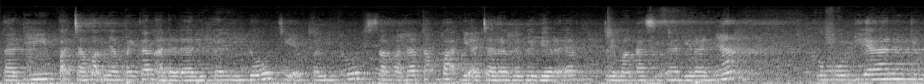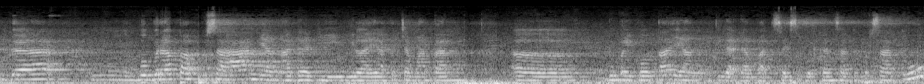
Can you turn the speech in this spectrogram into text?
Tadi Pak Camat menyampaikan ada dari Pelindo, GM Pelindo. Selamat datang Pak di acara BBGRM. Terima kasih kehadirannya. Kemudian juga hmm, beberapa perusahaan yang ada di wilayah Kecamatan Dumai Kota yang tidak dapat saya sebutkan satu persatu.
